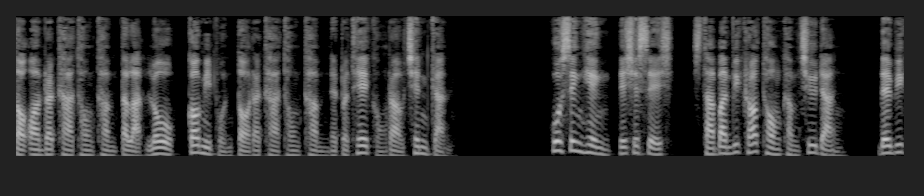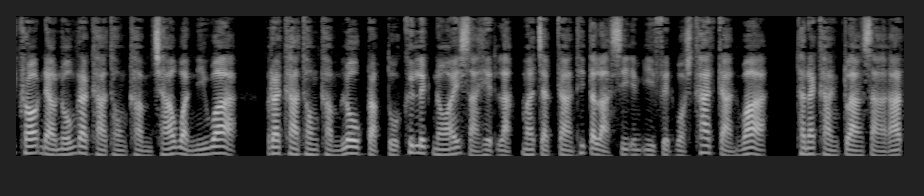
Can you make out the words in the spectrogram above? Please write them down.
ต่อออนราคาทองคำตลาดโลกก็มีผลต่อราคาทองคำในประเทศของเราเช่นกัน ฮัวเซิงเฮง HSH สถาบันวิเคราะห์ทองคำชื่อดัง ได้วิเคราะห์แนวโน้มราคาทองคำเช้าวันนี้ว่า ราคาทองคำโลกปรับตัวขึ้นเล็กน้อยสาเหตุหลักมาจากการที่ตลาด CME Fed Watch คาดการณ์ว่า ธนาคารกลางสหรัฐ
